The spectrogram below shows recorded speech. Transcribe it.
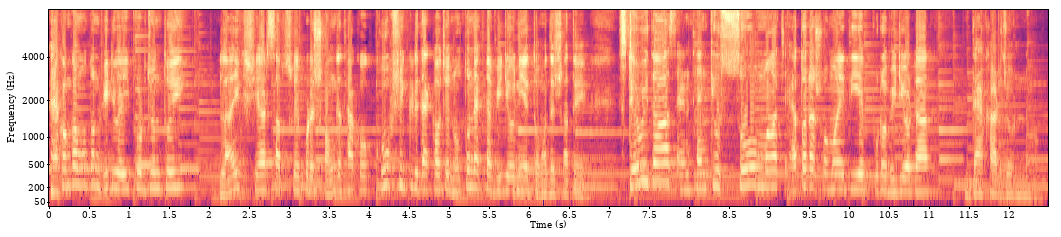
এখনকার মতন ভিডিও এই পর্যন্তই। লাইক শেয়ার সাবস্ক্রাইব করে সঙ্গে থাকো। খুব শীঘ্রই দেখা হচ্ছে নতুন একটা ভিডিও নিয়ে তোমাদের সাথে। Stay with us and thank you so much এতটা সময় দিয়ে পুরো ভিডিওটা দেখার জন্য।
